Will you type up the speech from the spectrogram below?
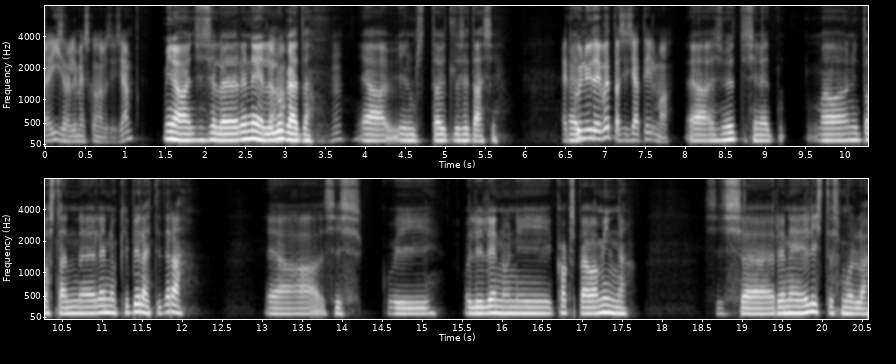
Äh, Iisraeli meeskonnale siis, jah? mina andsin selle Renele Aha. lugeda mm -hmm. ja ilmselt ta ütles edasi et kui et, nüüd ei võta, siis jääte ilma? jaa, siis ma ütlesin, et ma nüüd ostan äh, lennukipiletid ära ja siis, kui oli lennuni kaks päeva minna, siis äh, Rene helistas mulle,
